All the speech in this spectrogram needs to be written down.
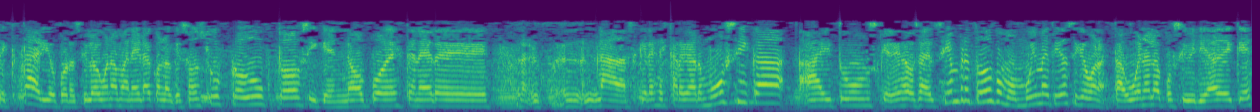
sectario, por decirlo de alguna manera, con lo que son sus productos y que no podés tener eh, nada, si querés descargar música, iTunes, querés, o sea, siempre todo como muy metido, así que, bueno, está buena la posibilidad de que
